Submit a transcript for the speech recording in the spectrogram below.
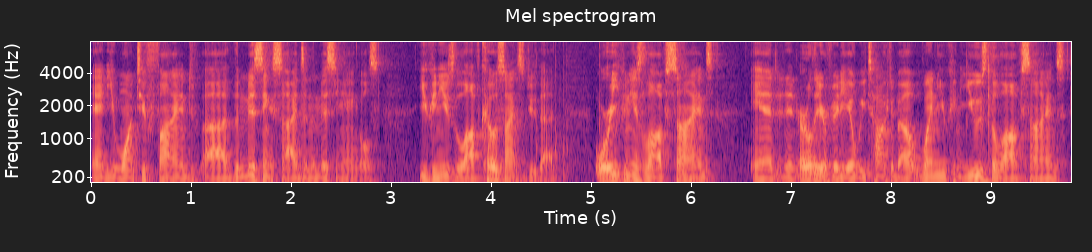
and you want to find uh, the missing sides and the missing angles, you can use the law of cosines to do that. Or you can use the law of sines, and in an earlier video, we talked about when you can use the law of sines,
